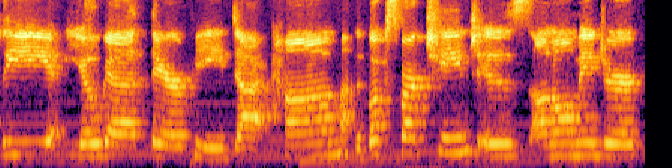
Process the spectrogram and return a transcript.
Lee Yoga Therapy.com. The book Spark Change is on all major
